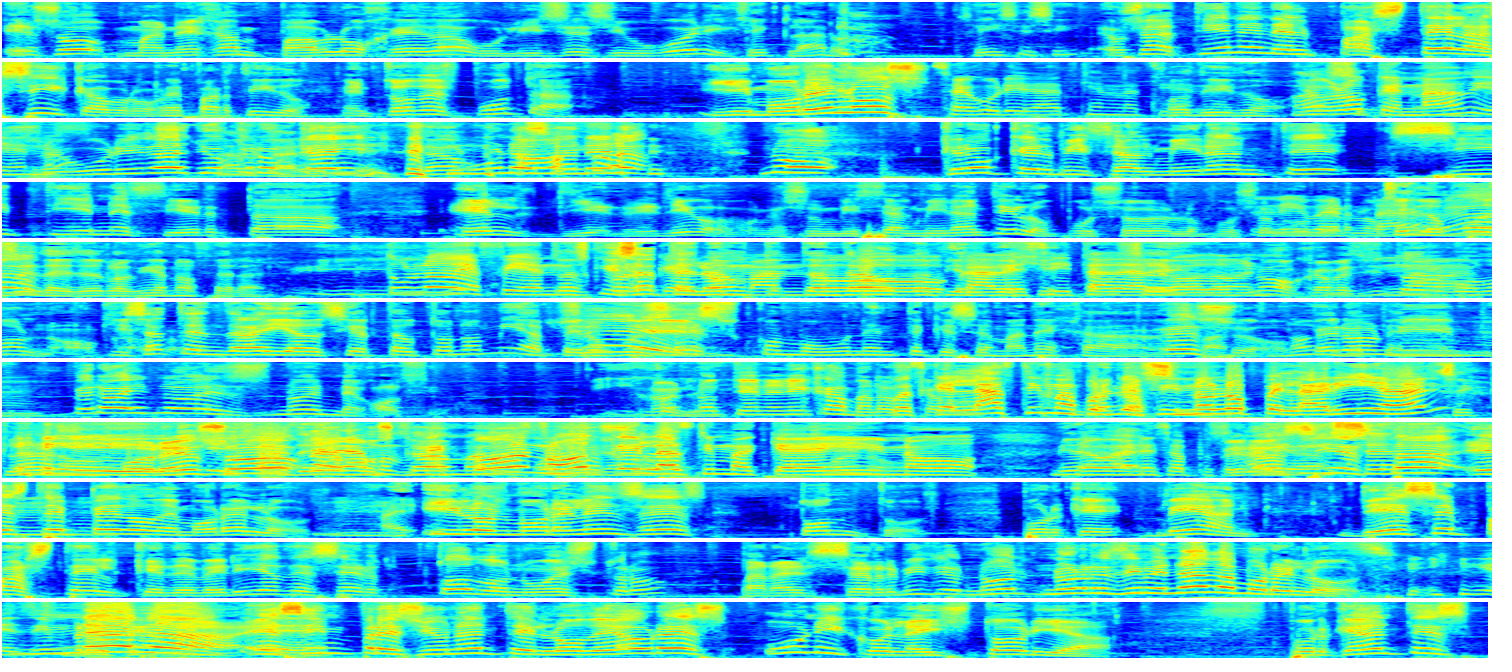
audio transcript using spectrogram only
Eso manejan Pablo Ojeda, Ulises y Hugo Eric. Sí, claro. Sí, sí, sí. O sea, tienen el pastel así, cabrón. Repartido. Entonces, puta. ¿Y Morelos? Seguridad, ¿quién la tiene? Jodido. Yo Ah, creo que nadie, ¿no? Seguridad, yo creo que hay, de alguna manera. No, creo que el vicealmirante sí tiene cierta. Él, di- digo, porque es un vicealmirante y lo puso, lo puso el gobierno. Sí, lo puso federal. desde el gobierno federal. Y- Tú lo defiendes Entonces, quizá porque tendrá lo mandó tendrá cabecita de sí. algodón. No, cabecito de algodón no. Quizá cabrón. tendrá ya cierta autonomía, pero Sí. pues es como un ente que se maneja. Eso, aparte, ¿no? pero, ni, pero ahí no es, no es negocio. No, Híjole. no tiene ni cámaras. Pues qué cabrón. lástima, porque Bueno, si sí. no lo pelarían. Sí, claro. y Por eso- quizás Tendríamos estaríamos cámaras, mejor, ¿no? Qué lástima que ahí Bueno, no, mira, no ven ah, esa Pero posibilidad. así Dicen- está este pedo de Morelos. Y los morelenses tontos. Porque vean, de ese pastel que debería de ser todo nuestro, para el servicio, no, no recibe nada Morelos. Sí, es Nada, es impresionante. Lo de ahora es único en la historia. Porque antes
